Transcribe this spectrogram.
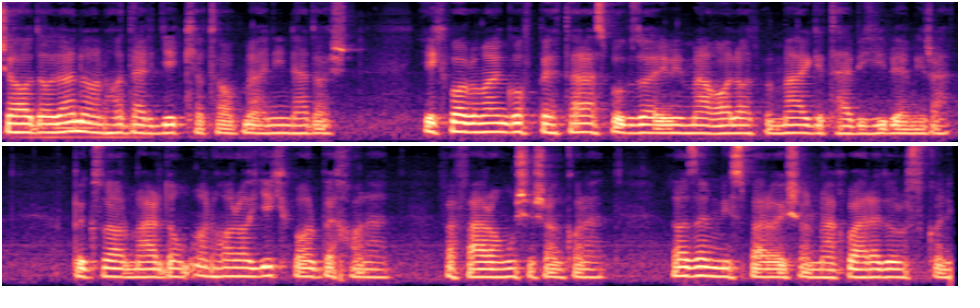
جا دادن آنها در یک کتاب معنی نداشت. یک بار به من گفت بهتر است بگذاریم این مقالات به مرگ طبیعی بمیرند. بگذار مردم آنها را یک بار بخوانند و فراموششان کنند. لازم نیست برایشان مقبره درست کنیم.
